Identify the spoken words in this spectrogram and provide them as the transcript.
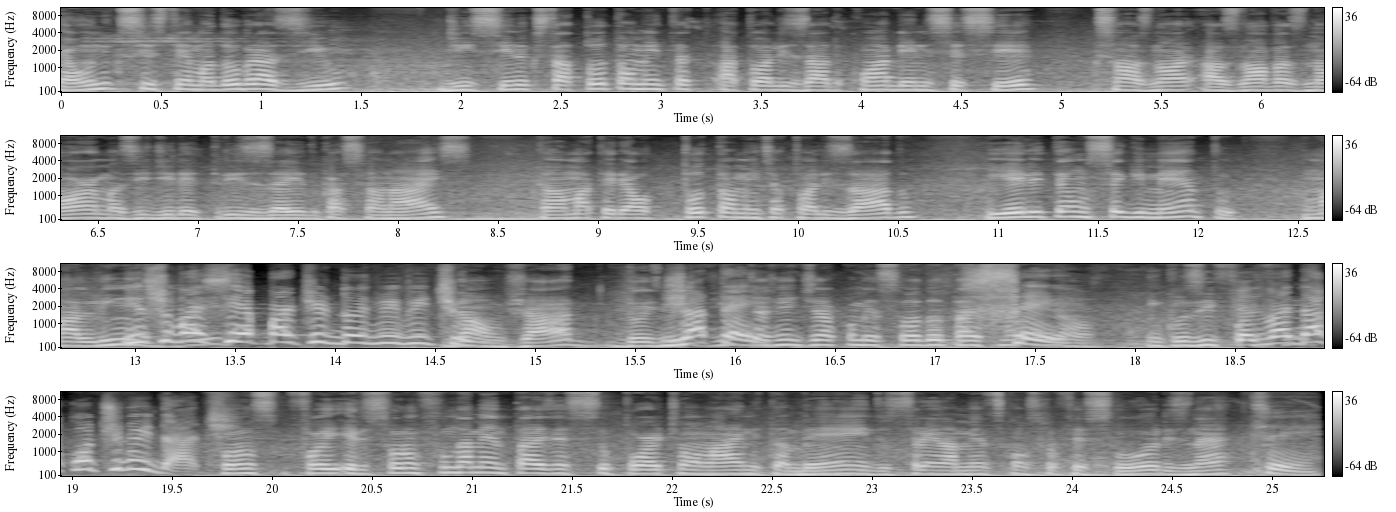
é o único sistema do Brasil de ensino que está totalmente atualizado com a BNCC, que são as, no, as novas normas e diretrizes educacionais. Então é um material totalmente atualizado e ele tem um segmento, uma linha. Isso vai de... ser a partir de 2021? Não, já 2020 já tem. a gente já começou a adotar esse Sei. material. Inclusive foi, vai dar continuidade. Foram, foi, eles foram fundamentais nesse suporte online também, dos treinamentos com os professores, né? Sim.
